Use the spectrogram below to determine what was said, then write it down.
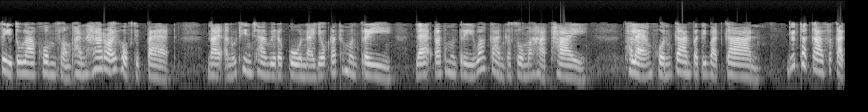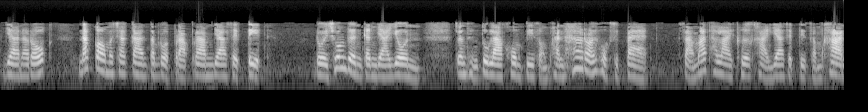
4 ตุลาคม 2568 นายอนุทินชาญวีรกูลนายกรัฐมนตรี และรัฐมนตรีว่าการกระทรวงมหาดไทย แถลงผลการปฏิบัติการ ยุทธการสกัดยานรก นักกองบัญชาการตำรวจปราบปรามยาเสพติด โดยช่วงเดือนกันยายน จนถึงตุลาคมปี 2568 สามารถทลายเครือข่ายยาเสพติดสำคัญ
